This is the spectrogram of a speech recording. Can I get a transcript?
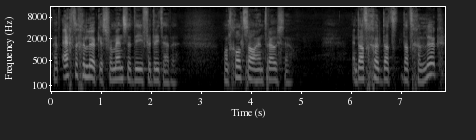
het echte geluk is voor mensen die verdriet hebben. Want God zal hen troosten. En dat, dat, dat geluk,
